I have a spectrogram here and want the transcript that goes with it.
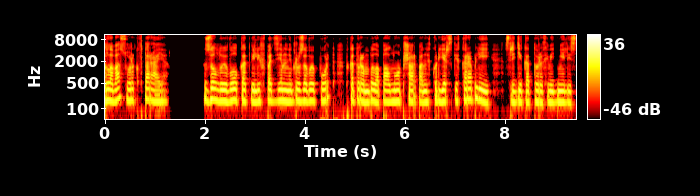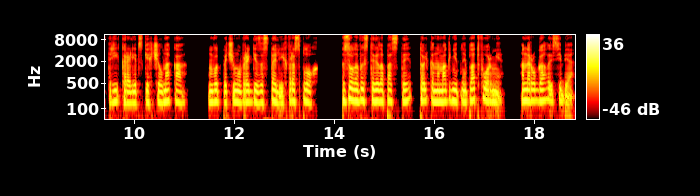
Глава 42. Золу и Волка отвели в подземный грузовой порт, в котором было полно обшарпанных курьерских кораблей, среди которых виднелись три королевских челнока. Вот почему враги застали их врасплох. Зола выставила посты только на магнитной платформе. Она ругала себя,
